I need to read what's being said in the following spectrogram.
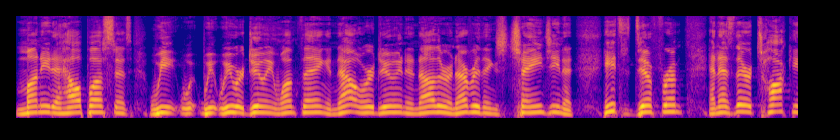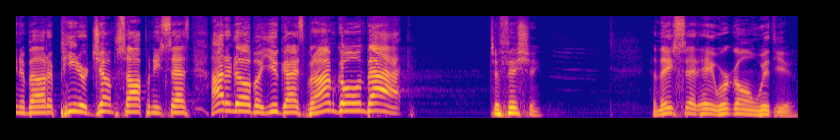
money to help us since we, we, we were doing one thing and now we're doing another and everything's changing and it's different? And as they're talking about it, Peter jumps up and he says, I don't know about you guys, but I'm going back to fishing. And they said, Hey, we're going with you.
